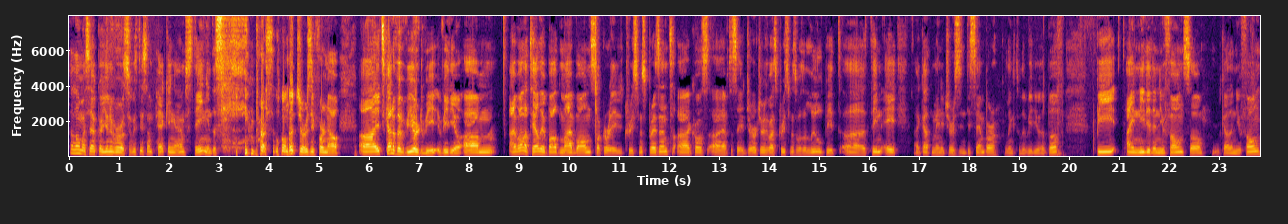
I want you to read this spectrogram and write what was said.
Hello, my soccer universe. With this unpacking, I'm staying in the same Barcelona jersey for now. Uh, it's kind of a weird vi video. Um, I want to tell you about my one soccer-related Christmas present, because uh, I have to say, jersey-wise, Christmas was a little bit uh, thin. A, I got many jerseys in December, link to the video above. B, I needed a new phone, so got a new phone.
